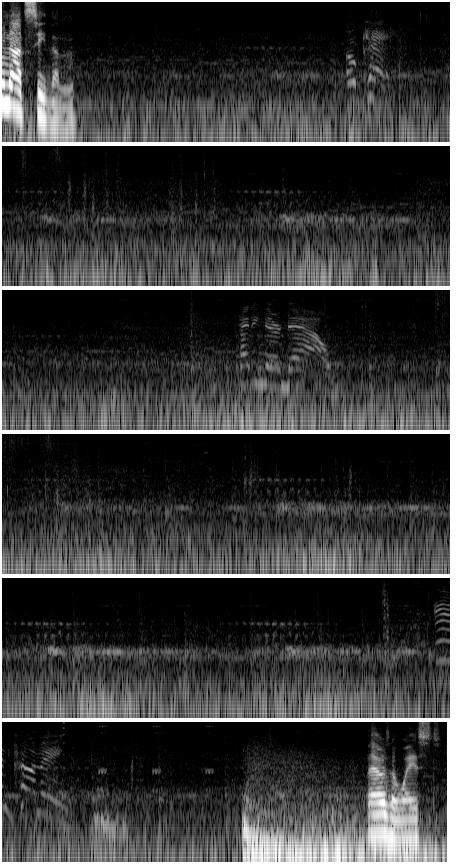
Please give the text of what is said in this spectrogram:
You not see them? Okay. Heading there now. Incoming! That was a waste.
